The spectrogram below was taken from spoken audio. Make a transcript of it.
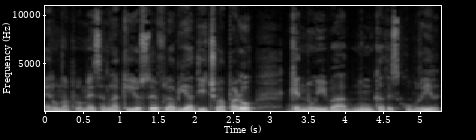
Era una promesa en la que Yosef le había dicho a Paró que no iba a nunca descubrir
